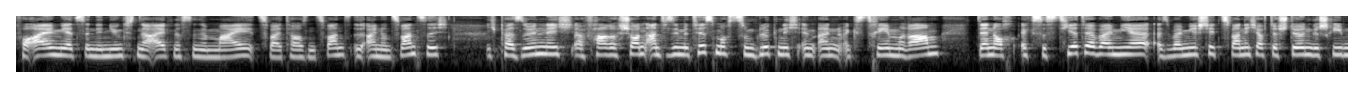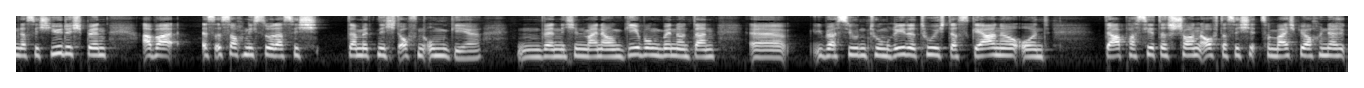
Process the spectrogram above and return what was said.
vor allem jetzt in den jüngsten Ereignissen im Mai 2021. Ich persönlich erfahre schon Antisemitismus, zum Glück nicht in einem extremen Rahmen. Dennoch existiert er bei mir. Also bei mir steht zwar nicht auf der Stirn geschrieben, dass ich jüdisch bin, aber es ist auch nicht so, dass ich damit nicht offen umgehe. Wenn ich in meiner Umgebung bin und dann äh, über das Judentum rede, tue ich das gerne und da passiert es schon oft, dass ich zum Beispiel auch in der,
